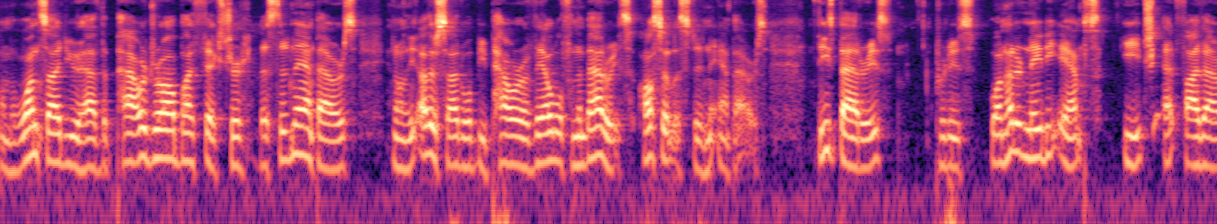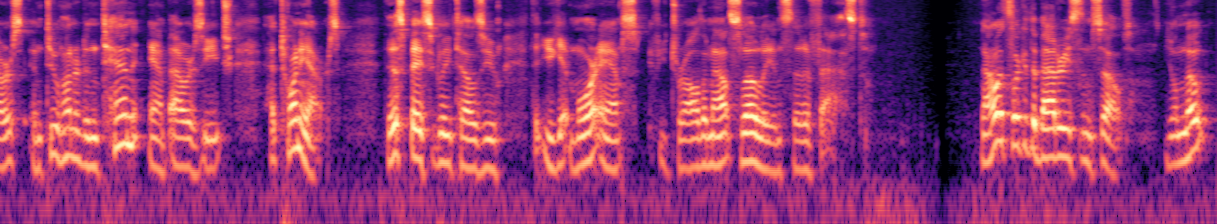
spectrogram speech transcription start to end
On the one side, you have the power draw by fixture listed in amp hours, and on the other side will be power available from the batteries, also listed in amp hours. These batteries produce 180 amps each at 5 hours and 210 amp hours each at 20 hours. This basically tells you that you get more amps if you draw them out slowly instead of fast. Now let's look at the batteries themselves. You'll note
